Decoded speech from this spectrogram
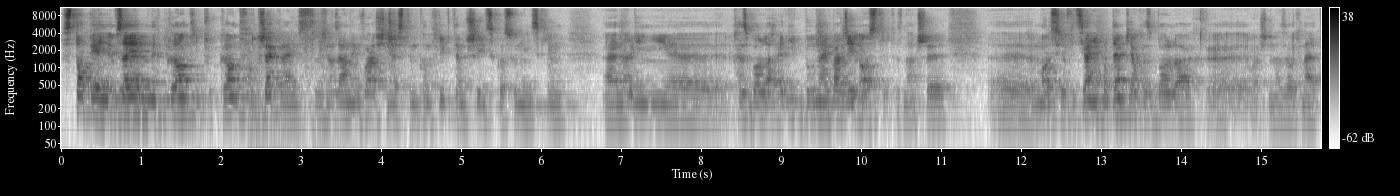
stopień wzajemnych klątw i, klątw i przekleństw związanych właśnie z tym konfliktem szyicko-sunnickim na linii e, Hezbollah-Egipt był najbardziej ostry, to znaczy Morsi oficjalnie potępiał Hezbollah, właśnie nazywał ich nawet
